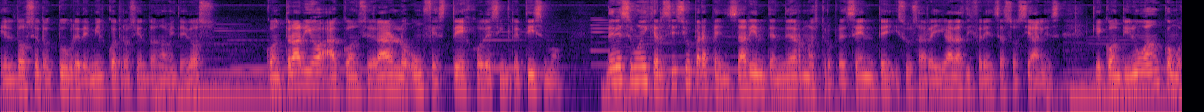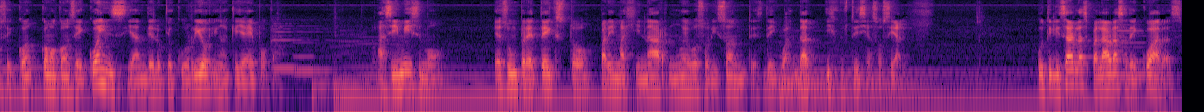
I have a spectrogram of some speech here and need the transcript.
el 12 de octubre de 1492, contrario a considerarlo un festejo de sincretismo, debe ser un ejercicio para pensar y entender nuestro presente y sus arraigadas diferencias sociales que continúan como, consecuencia de lo que ocurrió en aquella época. Asimismo, es un pretexto para imaginar nuevos horizontes de igualdad y justicia social. Utilizar las palabras adecuadas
